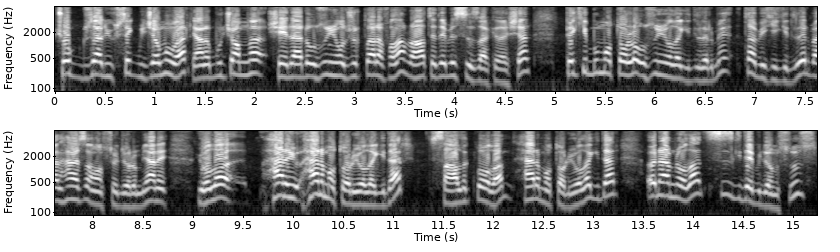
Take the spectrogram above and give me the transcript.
çok güzel yüksek bir camı var. Yani bu camla şeylerde uzun yolculuklara falan rahat edebilirsiniz arkadaşlar. Peki bu motorla uzun yola gidilir mi? Tabii ki gidilir. Ben her zaman söylüyorum. Yani yola her her motor yola gider. Sağlıklı olan her motor yola gider. Önemli olan siz gidebiliyor musunuz?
